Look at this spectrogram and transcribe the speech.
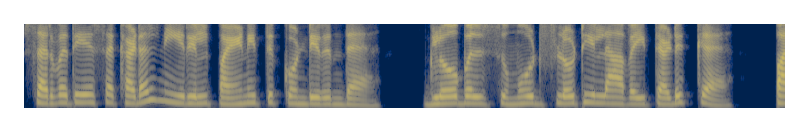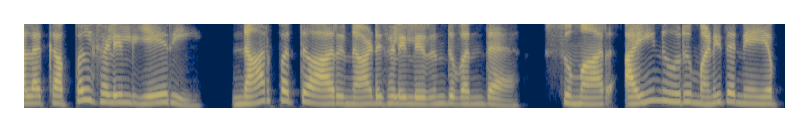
சர்வதேச கடல் நீரில் பயணித்துக் கொண்டிருந்த குளோபல் சுமூட் ஃப்ளோட்டில்லாவை தடுக்க பல கப்பல்களில் ஏறி நாற்பத்து ஆறு நாடுகளிலிருந்து வந்த சுமார் ஐநூறு மனிதநேயப்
